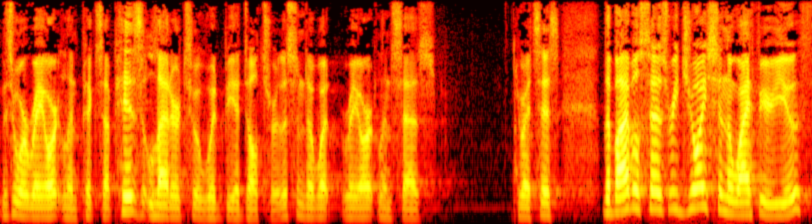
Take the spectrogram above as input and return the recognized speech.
This is where Ray Ortlund picks up his letter to a would be adulterer. Listen to what Ray Ortlund says. He writes this The Bible says, Rejoice in the wife of your youth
